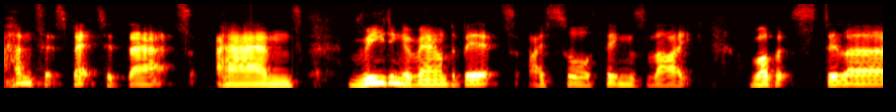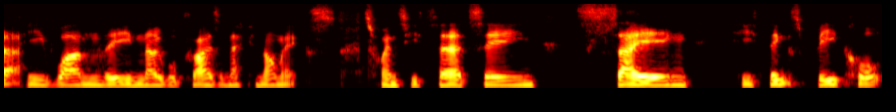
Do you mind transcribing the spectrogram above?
I hadn't expected that. And reading around a bit, I saw things like Robert Shiller, he won the Nobel Prize in Economics 2013, saying he thinks B Corps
